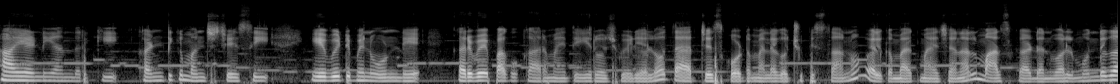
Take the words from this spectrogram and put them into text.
హాయ్ అండి అందరికీ. కంటికి మంచి చేసి ఏ విటమిన్ ఉండే కరివేపాకు కారం అయితే ఈరోజు వీడియోలో తయారు చేసుకోవటం ఎలాగో చూపిస్తాను. Welcome back my channel Mars garden వాళ్ళు ముందుగా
